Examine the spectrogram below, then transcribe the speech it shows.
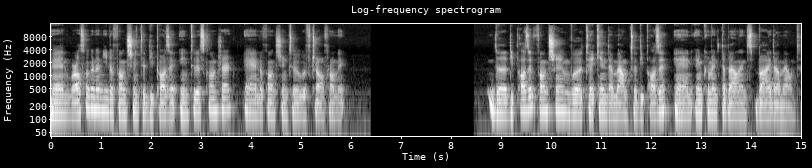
And we're also going to need a function to deposit into this contract and a function to withdraw from it. The deposit function will take in the amount to deposit and increment the balance by the amount.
